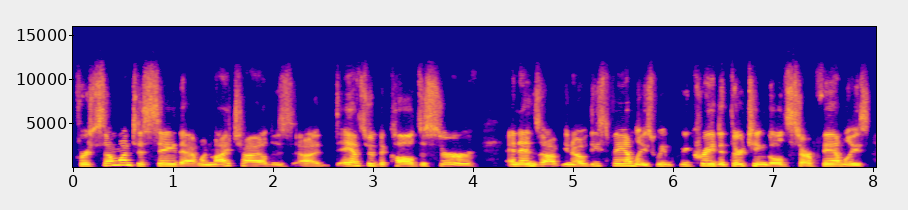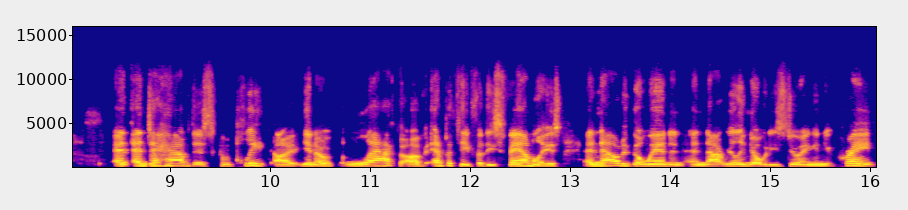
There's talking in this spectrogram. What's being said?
For someone to say that when my child has uh, answered the call to serve and ends up, you know, these families, we, we created 13 Gold Star families. And, and to have this complete, uh, you know, lack of empathy for these families, and now to go in and, and not really know what he's doing in Ukraine,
